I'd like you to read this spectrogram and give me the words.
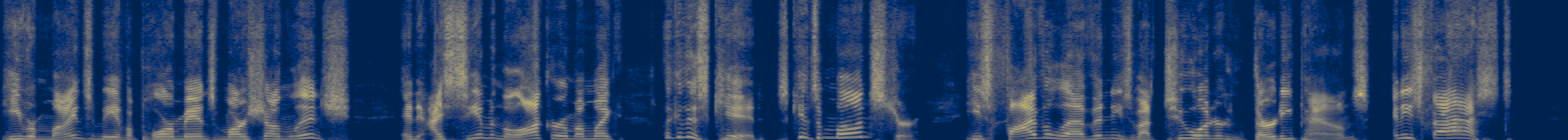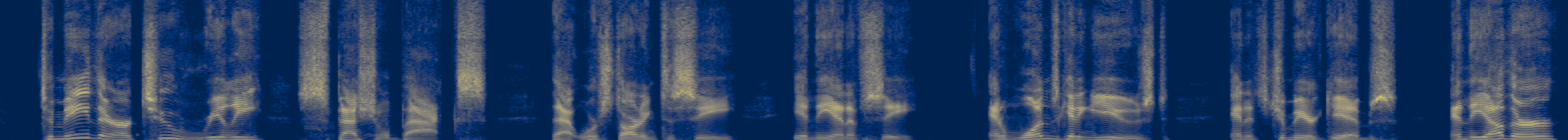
He reminds me of a poor man's Marshawn Lynch. And I see him in the locker room. I'm like, look at this kid. This kid's a monster. He's 5'11, he's about 230 pounds, and he's fast. To me, there are two really special backs that we're starting to see in the NFC. And one's getting used, and it's Jahmyr Gibbs, and the other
